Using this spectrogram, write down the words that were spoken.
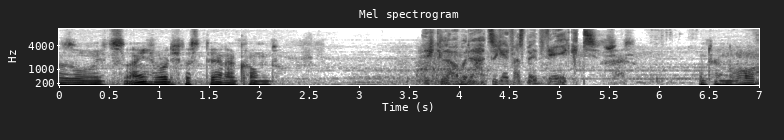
So, jetzt eigentlich wollte ich, dass der da kommt. Ich glaube, da hat sich etwas bewegt. Scheiße. Und dann drauf.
